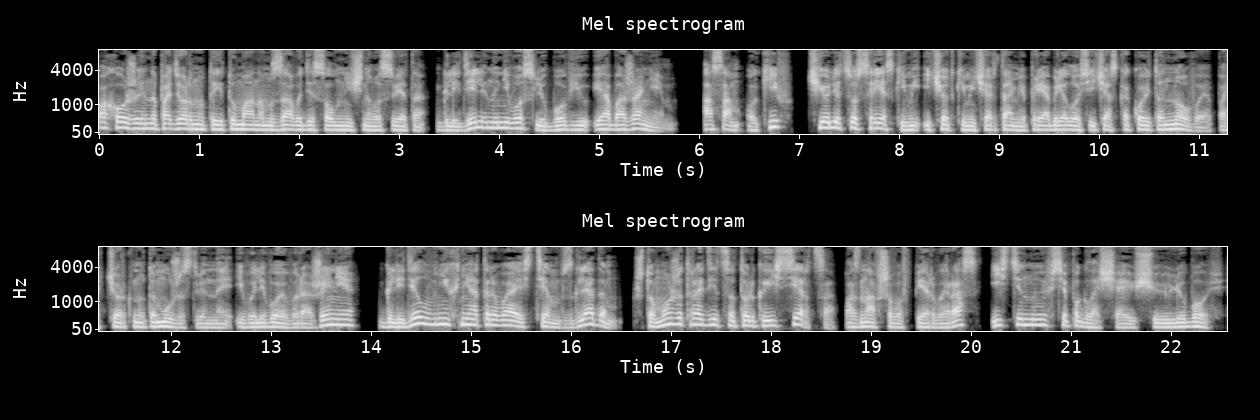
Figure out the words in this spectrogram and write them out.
похожие на подернутые туманом заводи солнечного света, глядели на него с любовью и обожанием. А сам Окиф, чье лицо с резкими и четкими чертами приобрело сейчас какое-то новое, подчеркнуто мужественное и волевое выражение, глядел в них, не отрываясь тем взглядом, что может родиться только из сердца, познавшего в первый раз истинную всепоглощающую любовь.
